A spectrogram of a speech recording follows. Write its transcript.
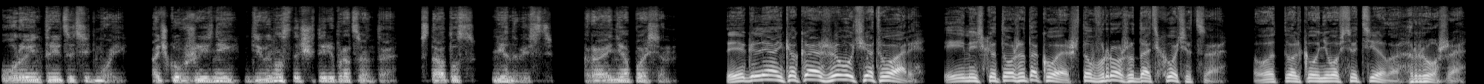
Уровень 37. Очков жизни 94%. Статус — ненависть. Крайне опасен. «Ты глянь, какая живучая тварь! Имечко тоже такое, что в рожу дать хочется. Вот только у него все тело — рожа.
